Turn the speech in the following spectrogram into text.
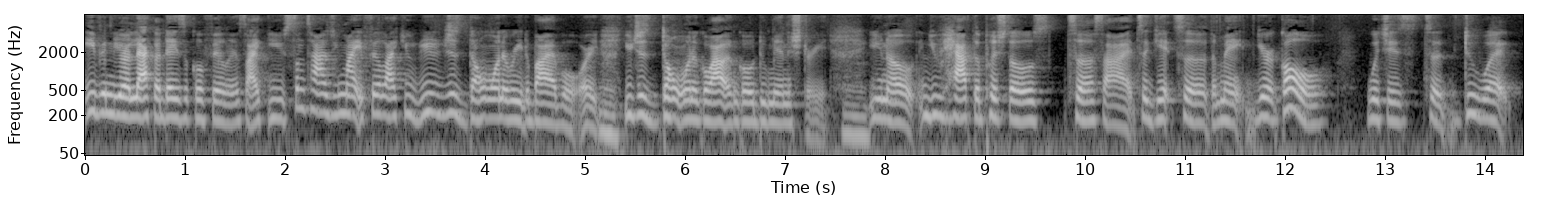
even your lackadaisical feelings like you sometimes you might feel like you you just don't want to read the bible or mm. you just don't want to go out and go do ministry mm. you know you have to push those to aside to get to the main your goal which is to do what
